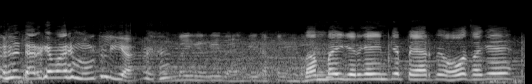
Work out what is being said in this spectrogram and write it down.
है। डर के मारे मुँह लिया। मुंबई गिर गई बहन की ढक्कन गिर बम्बई गिर गई इनके पैर पे हो सके।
